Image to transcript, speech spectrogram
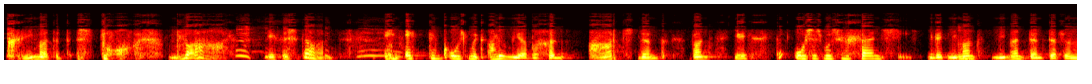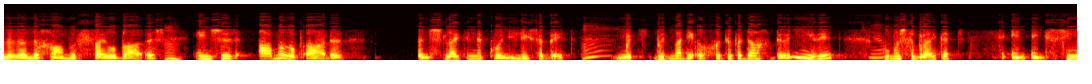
krim maar dit is tog waar jy verstaan en ek dink ons moet al hoe meer begin aards dink want jy weet ons is mos so fancy jy weet niemand mm. niemand dink dat hulle liggame feilbaar is mm. en soos almal op aarde insluitende kon Elisabeth mm. moet moet maar die ou goed op 'n dag doen jy weet ja. kom ons gebruik dit en en sê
